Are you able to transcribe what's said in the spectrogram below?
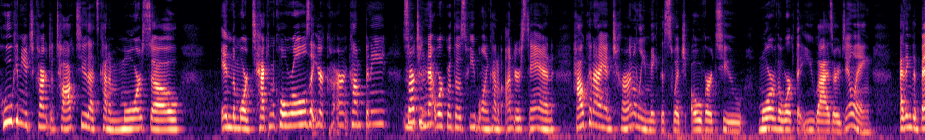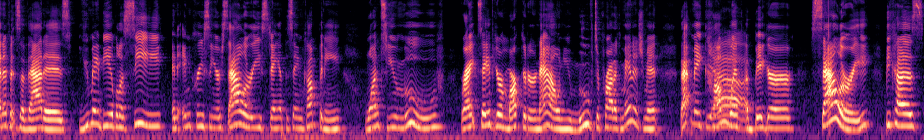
who can you start to talk to that's kind of more so in the more technical roles at your current company? Start to Mhm. network with those people and kind of understand how can I internally make the switch over to more of the work that you guys are doing. I think the benefits of that is you may be able to see an increase in your salary staying at the same company once you move, right? Say if you're a marketer now and you move to product management, that may come with a bigger salary because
